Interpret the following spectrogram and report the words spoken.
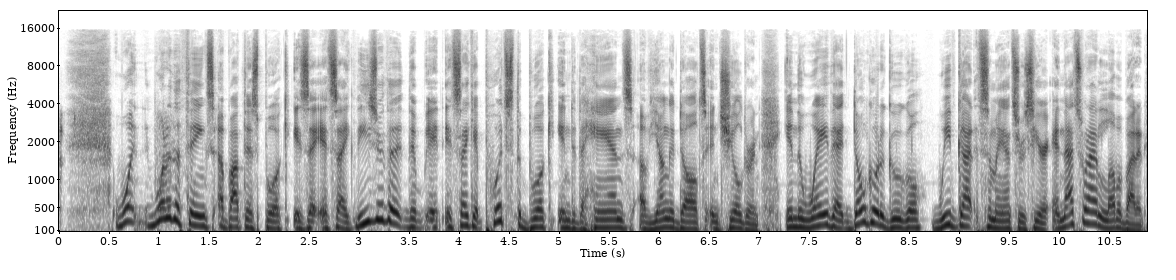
One one of the things about this book is that it's like these are the, the it, it's like it puts the book into the hands of young adults and children in the way that don't go to Google. We've got some answers here, and that's what I love about it.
